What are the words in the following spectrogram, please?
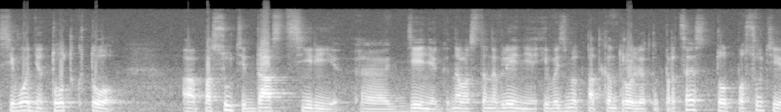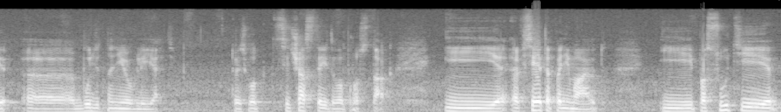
сегодня тот, кто по сути даст Сирии э, денег на восстановление и возьмет под контроль этот процесс, тот по сути э, будет на нее влиять. То есть вот сейчас стоит вопрос так. И все это понимают. И по сути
